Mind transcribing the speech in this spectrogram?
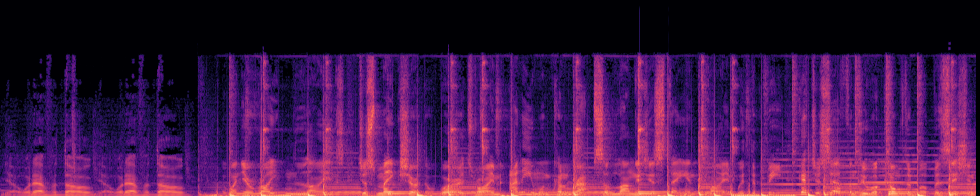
Yo, whatever, dog. Yo, whatever, dog. When you're writing lines, just make sure the words rhyme. Anyone can rap so long as you stay in time with the beat. Get yourself into a comfortable position.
